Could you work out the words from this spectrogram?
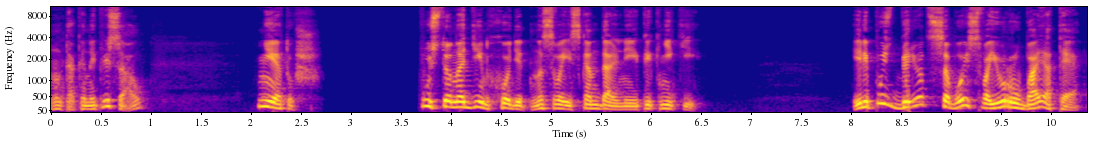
Он так и написал. Нет уж. Пусть он один ходит на свои скандальные пикники. Или пусть берет с собой свою рубай-ате.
